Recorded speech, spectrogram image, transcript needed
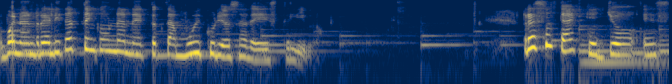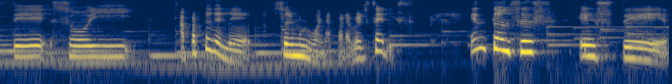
Bueno, en realidad tengo una anécdota muy curiosa de este libro. Resulta que yo este, soy, aparte de leer, soy muy buena para ver series. Entonces, este,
